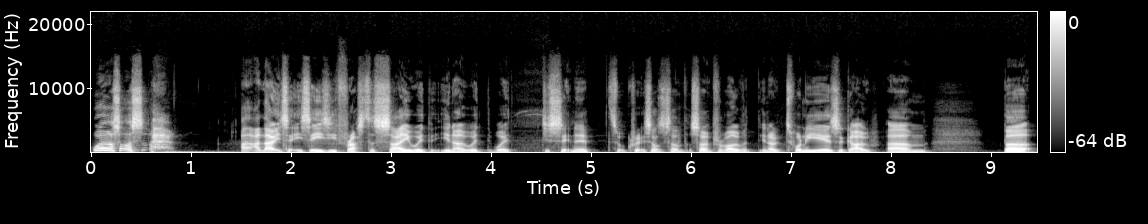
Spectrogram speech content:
Well, I know it's it's easy for us to say with you know we're, we're just sitting there sort of criticising something- from over you know twenty years ago, um, but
